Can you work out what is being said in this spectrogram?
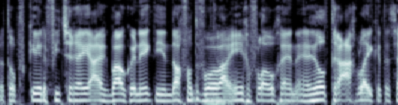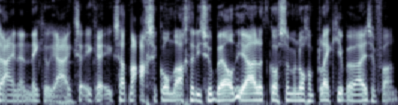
dat op verkeerde fietsen reden. Eigenlijk Bouke en ik, die een dag van tevoren waren ingevlogen. En eh, heel traag bleken te zijn. En je, ja, ik, ik, ik zat maar acht seconden achter die Soubel. Ja, dat kostte me nog een plekje bij wijze van.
